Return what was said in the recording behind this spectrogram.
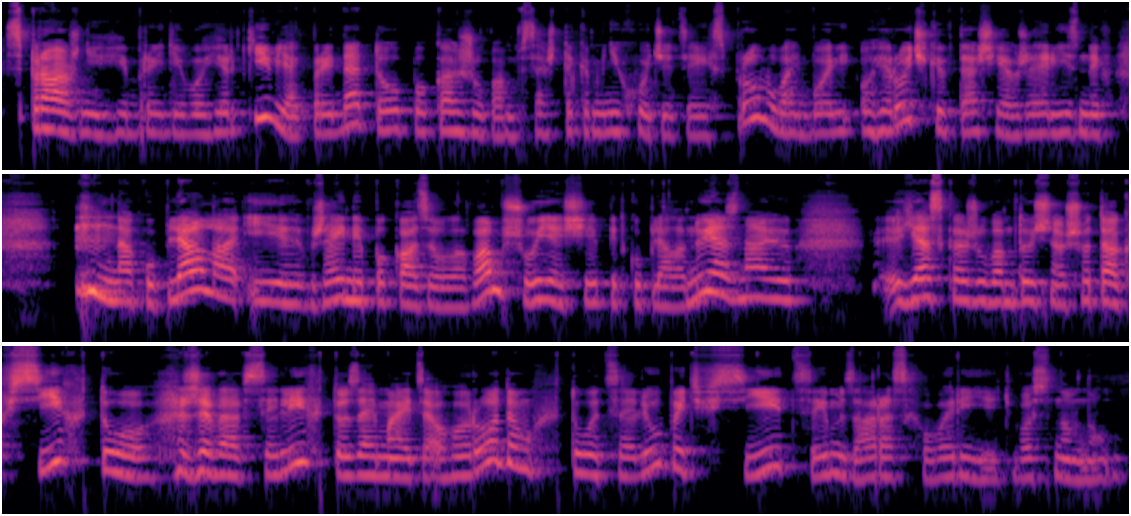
справжніх гібридів огірків. Як прийде, то покажу вам. Все ж таки мені хочеться їх спробувати, бо огірочків теж я вже різних накупляла і вже й не показувала вам, що я ще підкупляла. Ну, я знаю, я скажу вам точно, що так, всі, хто живе в селі, хто займається огородом, хто це любить, всі цим зараз хворіють в основному.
